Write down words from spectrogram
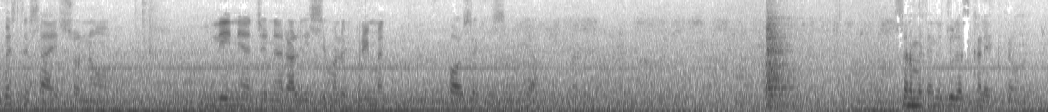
Queste, sai, sono in linea generalissima le prime cose che sappiamo. Stanno mettendo giù la scaletta.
